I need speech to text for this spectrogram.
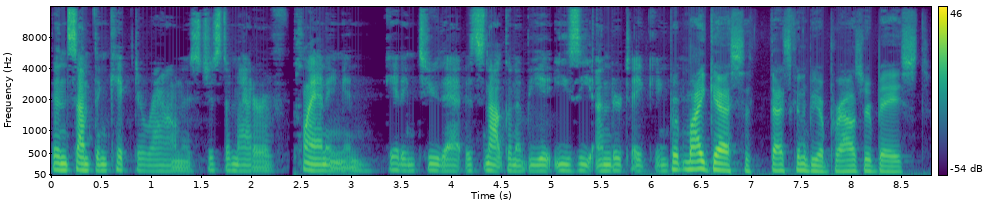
been something kicked around. It's just a matter of planning and getting to that. It's not going to be an easy undertaking. But my guess is that's going to be a browser based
